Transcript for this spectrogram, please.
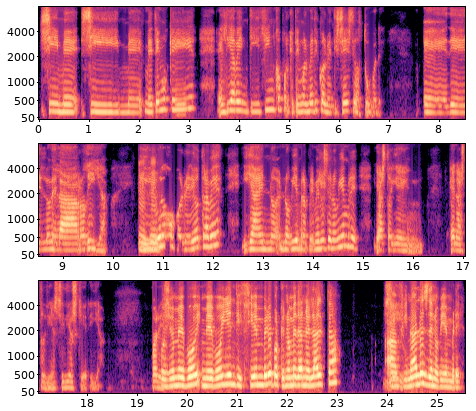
Si, me, si me, me, tengo que ir el día 25 porque tengo el médico el 26 de octubre, eh, de lo de la rodilla. Y luego volveré otra vez y ya en noviembre, a primeros de noviembre, ya estoy en, en Asturias, si Dios quiere ya. pues yo me voy, me voy en diciembre porque no me dan el alta a finales de noviembre.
